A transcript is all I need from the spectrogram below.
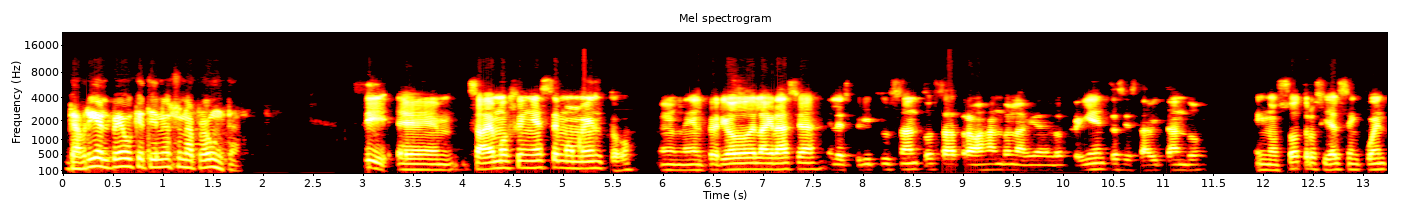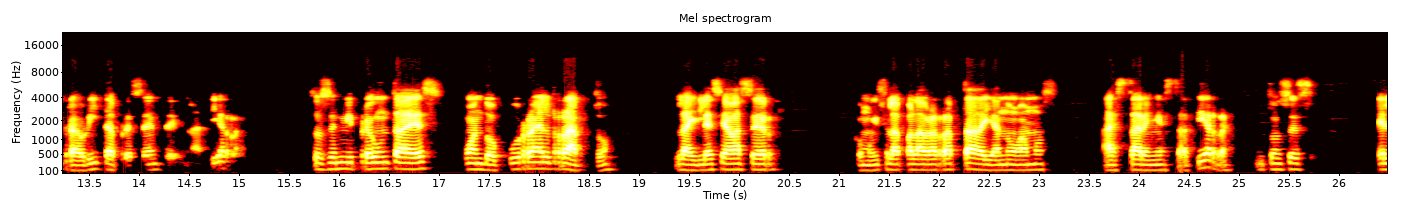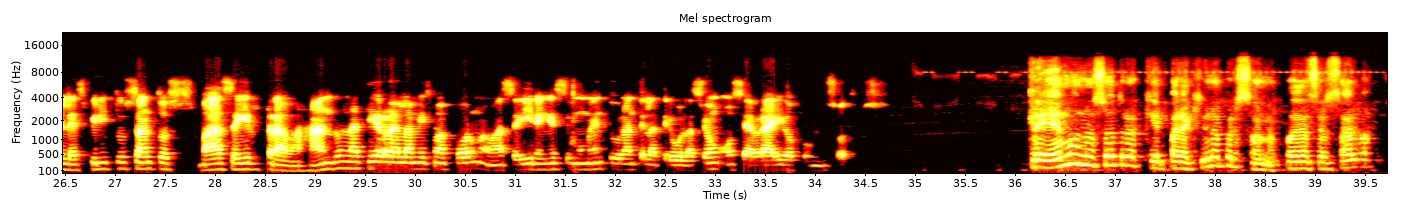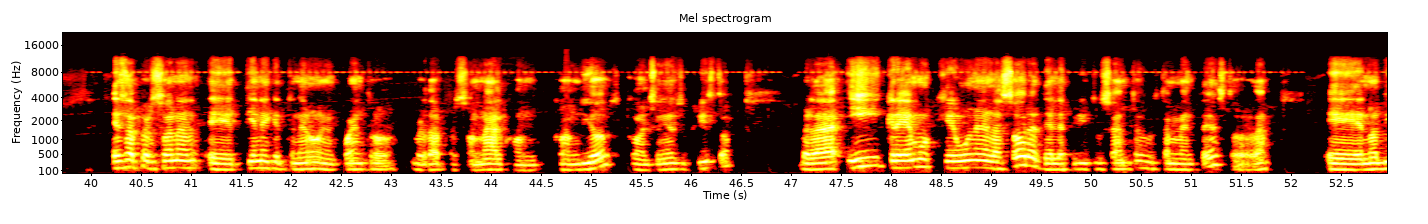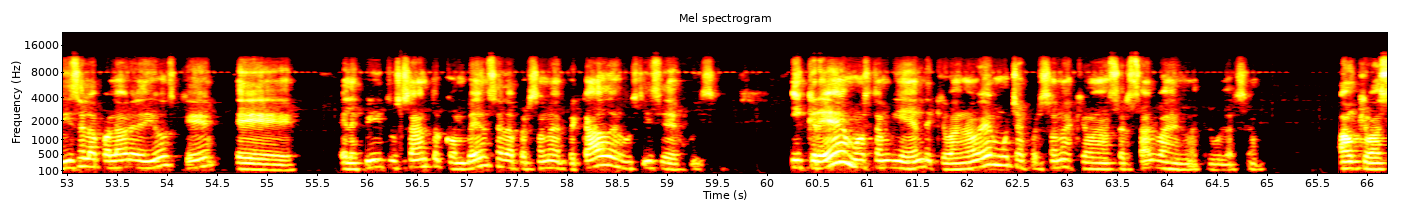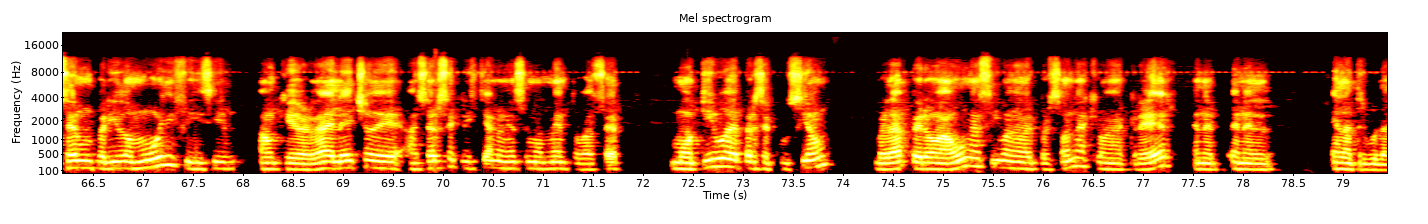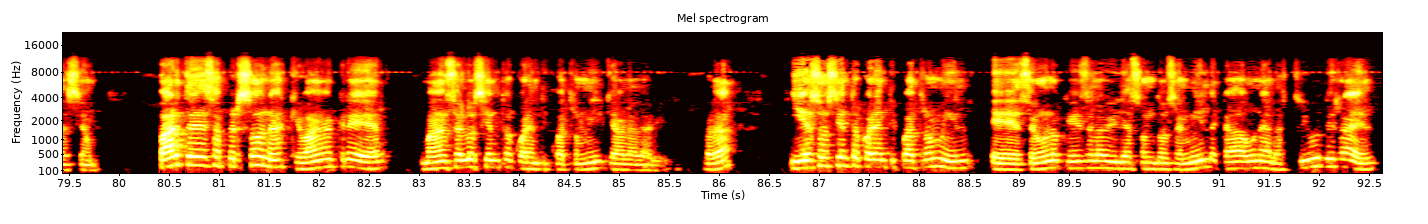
Gabriel, veo que tienes una pregunta. Sí, em, sabemos que en este momento, en, el periodo de la gracia, el Espíritu Santo está trabajando en la vida de los creyentes y está habitando en nosotros y Él se encuentra ahorita presente en la tierra. Entonces mi pregunta es, cuando ocurra el rapto, la iglesia va a ser, como dice la palabra raptada, ya no vamos a estar en esta tierra. Entonces, el Espíritu Santo va a seguir trabajando en la tierra de la misma forma, va a seguir en ese momento durante la tribulación o se habrá ido con nosotros. Creemos nosotros que para que una persona pueda ser salva, esa persona eh, tiene que tener un encuentro, ¿verdad? Personal con, con Dios, con el Señor Jesucristo, ¿verdad? Y creemos que una de las obras del Espíritu Santo es justamente esto, ¿verdad? Eh, nos dice la palabra de Dios que eh, el Espíritu Santo convence a la persona de pecado, de justicia y de juicio. Y creemos también de que van a haber muchas personas que van a ser salvas en la tribulación. Aunque va a ser un periodo muy difícil, aunque verdad el hecho de hacerse cristiano en ese momento va a ser motivo de persecución, ¿verdad? Pero aún así van a haber personas que van a creer en, el, en, el, en la tribulación. Parte de esas personas que van a creer van a ser los 144 mil que habla la Biblia, ¿verdad? Y esos 144 mil, eh, según lo que dice la Biblia, son 12 mil de cada una de las tribus de Israel.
